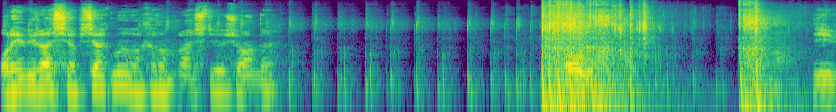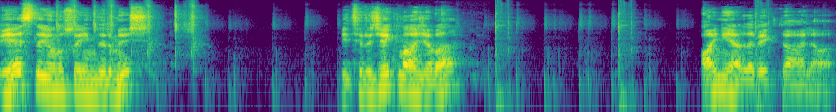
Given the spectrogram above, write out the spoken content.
Oraya bir rush yapacak mı? Bakalım. Rush diyor şu anda. Oh. DBS ile Yunus'u indirmiş. Bitirecek mi acaba? Aynı yerde bekliyor hala.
